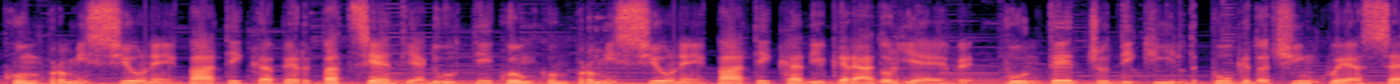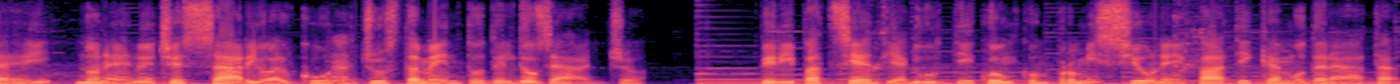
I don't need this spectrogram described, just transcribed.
Compromissione epatica per pazienti adulti con compromissione epatica di grado lieve, punteggio di KILD-PUG da 5 a 6, non è necessario alcun aggiustamento del dosaggio. Per i pazienti adulti con compromissione epatica moderata,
